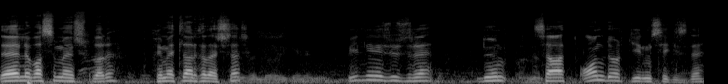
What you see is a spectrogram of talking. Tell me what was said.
Değerli basın mensupları, kıymetli arkadaşlar. Bildiğiniz üzere dün saat 14.28'de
